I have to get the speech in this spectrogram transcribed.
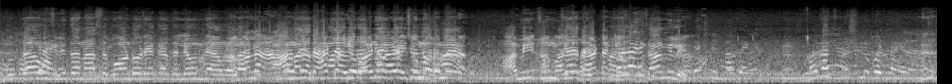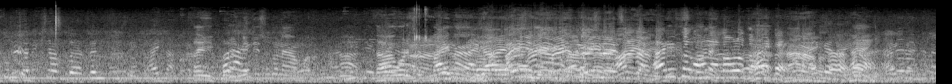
मुद्दा सहभागी आहे. उचलिताना असं बॉन्डवर एखादं लिहून द्या आम्हाला आम्हाला- दहा तुम्हाला टक्के विरोध वाढ नाही काही आरक्षण तुम्हाला. नको आम्ही तुमच्या दहा मला टक्के एक- सामील आहे एक मिनिट, माझं ऐका. मलाच प्रश्न पडलाय मी तुमच्यापेक्षा कन्फ्युज आहे ऐका मला नाही आम्हाला मी ते- दहा वर्ष नाही ना नाही, नाही, नाही, नाही. आहे? ते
